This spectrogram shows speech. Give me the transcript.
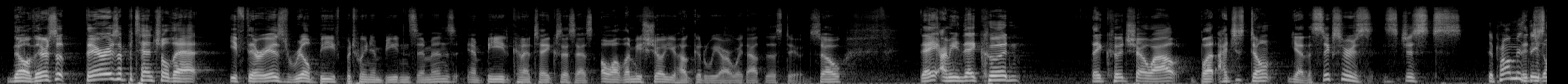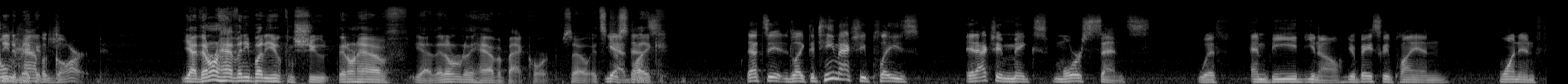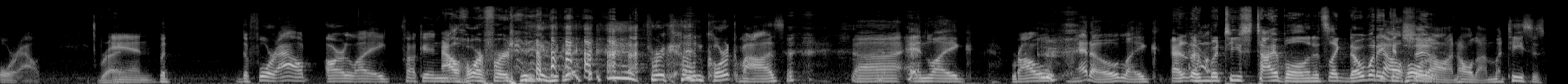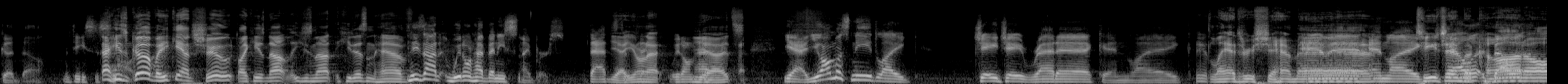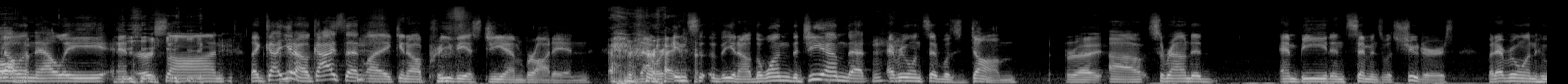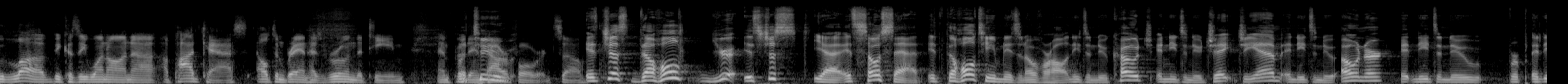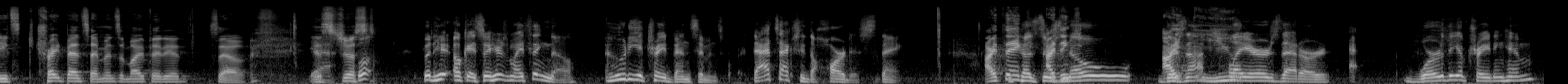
No, there's a there is a potential that if there is real beef between Embiid and Simmons, Embiid kind of takes this as, oh well, let me show you how good we are without this dude. So they, I mean, they could they could show out, but I just don't. Yeah, the Sixers is just The problem is They they, don't have a guard. yeah, they don't have anybody who can shoot. They don't have yeah, they don't really have a backcourt. So it's Yeah, just like That's it. Like the team actually plays. It actually makes more sense with Embiid. You know, you're basically playing one in, four out, right. and but the four out are like fucking Al Horford. Furkan Korkmaz, uh, and like Raul Neto. Like and then Matisse Thybulle, and it's like nobody no, can hold shoot. on, hold on. Matisse is good though. Matisse is. Yeah, he's good, but he can't shoot. Like he's not. He's not. He doesn't have. He's not. We don't have any snipers. That's Yeah, you don't have- We don't have. yeah, it's- Yeah, you almost need like JJ Redick and like Landry Shamet and, and like TJ Bell- McConnell. Bell- Belinelli and Ersan, like guy- you know guys that like you know a previous GM brought in that were Right. ins- you know the one the GM that everyone said was dumb right. uh, surrounded Embiid and Simmons with shooters, but everyone who loved because he went on a, a podcast, Elton Brand has ruined the team and put in power forward. So It's just the whole. You're. It's just. Yeah. It's so sad. It, the whole team needs an overhaul. It needs a new coach. It needs a new J, GM. It needs a new owner. It needs a new. It needs to trade Ben Simmons, in my opinion. So, it's just. Well, but here, okay, so here's my thing though. Who do you trade Ben Simmons for? That's actually the hardest thing I think. because I there's think, no, there's I- not you- players that are worthy of trading him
